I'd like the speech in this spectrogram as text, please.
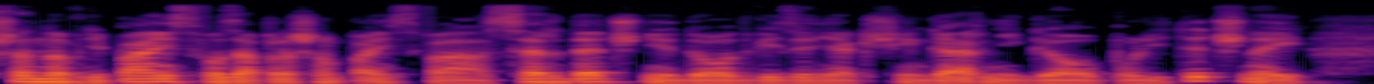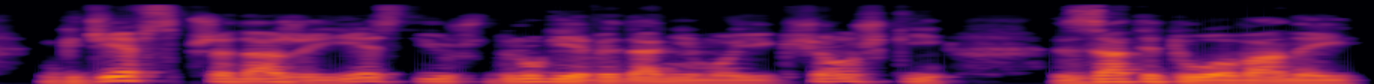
Szanowni Państwo, zapraszam Państwa serdecznie do odwiedzenia księgarni geopolitycznej, gdzie w sprzedaży jest już drugie wydanie mojej książki zatytułowanej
